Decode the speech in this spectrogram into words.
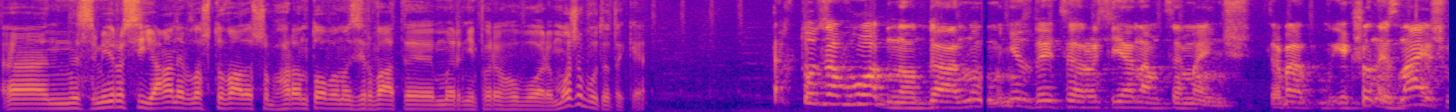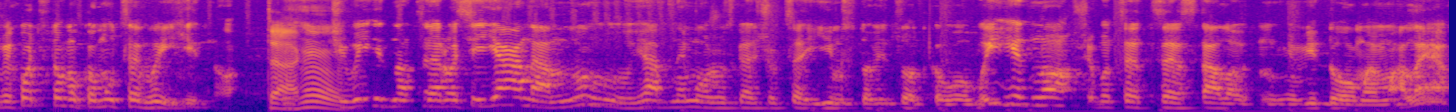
е, не самі росіяни влаштували, щоб гарантовано зірвати мирні переговори? Може бути таке? Та хто завгодно, да. Ну мені здається, росіянам це менше. Треба, якщо не знаєш, виходь з тому, кому це вигідно. Так. Чи вигідно це росіянам? Ну я б не можу сказати, що це їм 100% вигідно, щоб це, це стало відомим. Але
